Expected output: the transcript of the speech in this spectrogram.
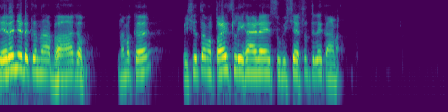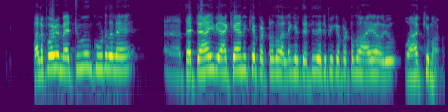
തിരഞ്ഞെടുക്കുന്ന ഭാഗം നമുക്ക് വിശുദ്ധ മത്തായി സ്ലീഹായുടെ സുവിശേഷത്തിൽ കാണാം. പലപ്പോഴും ഏറ്റവും കൂടുതൽ തെറ്റായി വ്യാഖ്യാനിക്കപ്പെട്ടതോ അല്ലെങ്കിൽ തെറ്റിദ്ധരിപ്പിക്കപ്പെട്ടതോ ആയ ഒരു വാക്യമാണ്.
